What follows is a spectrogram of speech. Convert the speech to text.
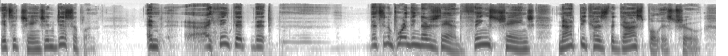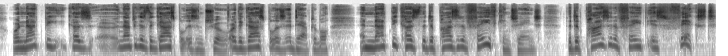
it's a change in discipline. And I think that that that's an important thing to understand. Things change not because the gospel is true, or not because uh, not because the gospel isn't true, or the gospel is adaptable, and not because the deposit of faith can change. The deposit of faith is fixed.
